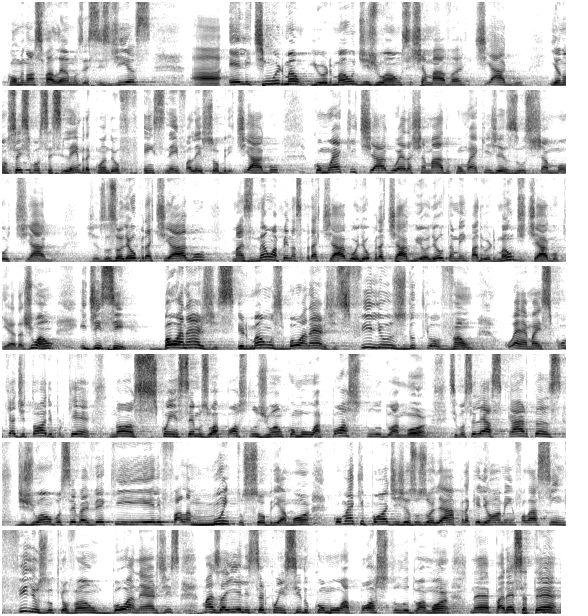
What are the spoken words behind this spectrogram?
como nós falamos esses dias, ah, ele tinha um irmão, e o irmão de João se chamava Tiago. E eu não sei se você se lembra, quando eu ensinei e falei sobre Tiago, como é que Tiago era chamado, como é que Jesus chamou Tiago. Jesus olhou para Tiago, mas não apenas para Tiago, olhou para Tiago e olhou também para o irmão de Tiago, que era João, e disse: Boanerges, irmãos Boanerges, filhos do trovão, Ué, mas contraditório, porque nós conhecemos o apóstolo João como o apóstolo do amor. Se você ler as cartas de João, você vai ver que ele fala muito sobre amor. Como é que pode Jesus olhar para aquele homem e falar assim, filhos do trovão, Boanerges, mas aí ele ser conhecido como o apóstolo do amor? Né? Parece até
